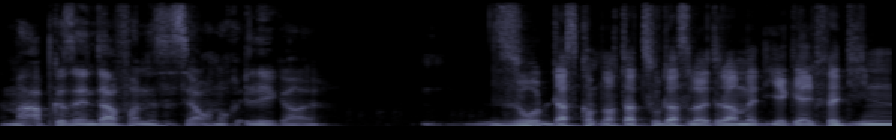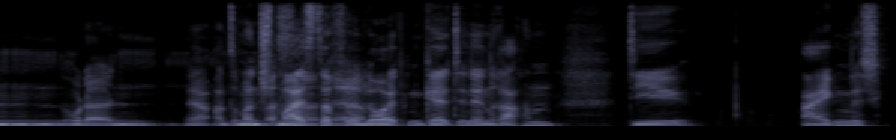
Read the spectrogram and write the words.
Mal abgesehen davon ist es ja auch noch illegal. So, das kommt noch dazu, dass Leute damit ihr Geld verdienen oder Ja, also man schmeißt dafür ja. Leuten Geld in den Rachen, die eigentlich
